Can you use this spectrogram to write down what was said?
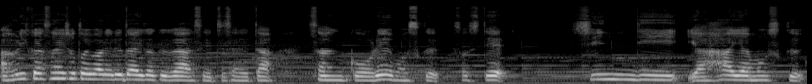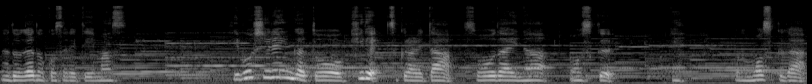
アフリカ最初と言われる大学が設置された参考例モスク、そしてシンディ・ヤハヤモスクなどが残されています。日干しレンガと木で作られた壮大なモスク。ね、このモスクが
